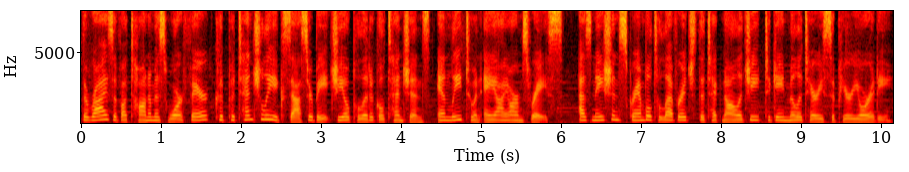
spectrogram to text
the rise of autonomous warfare could potentially exacerbate geopolitical tensions and lead to an AI arms race, as nations scramble to leverage the technology to gain military superiority.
